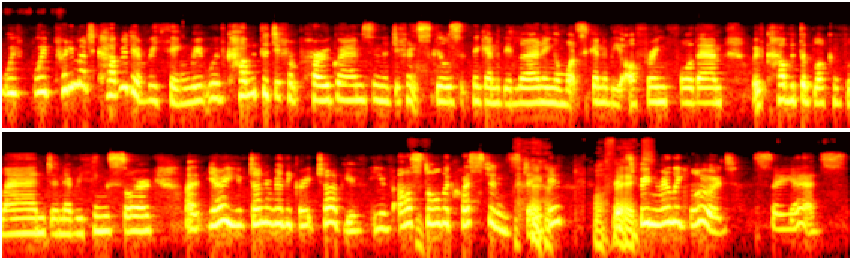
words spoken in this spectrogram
we've we've pretty much covered everything. We, we've covered the different programs and the different skills that they're going to be learning and what's going to be offering for them. We've covered the block of land and everything. So, uh, you know, you've done a really great job. You've you've asked all the questions, David. well, thanks. It's been really good. So yes.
